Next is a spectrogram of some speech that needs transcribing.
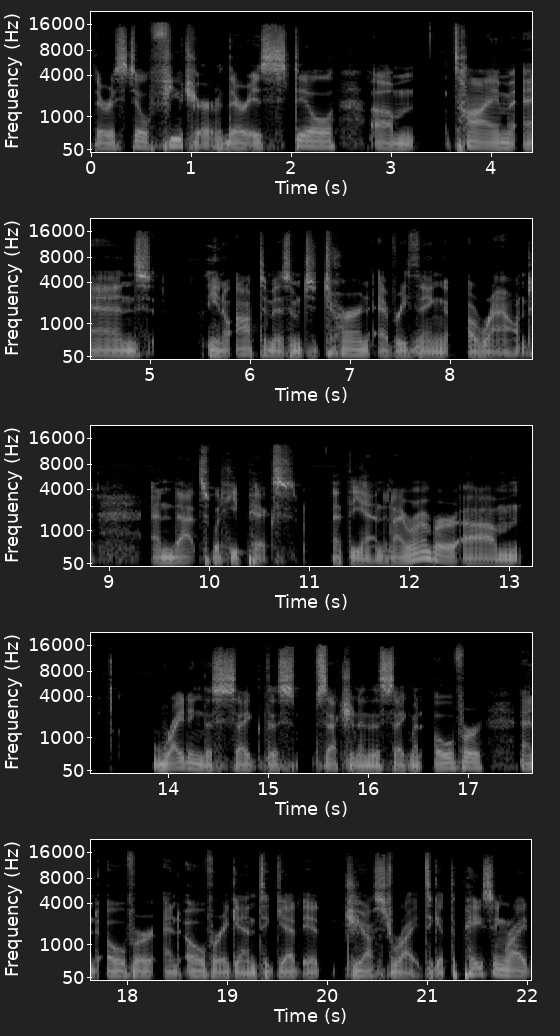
There is still future. There is still um, time and you know optimism to turn everything around, and that's what he picks at the end. And I remember um, writing this seg this section in this segment over and over and over again to get it just right, to get the pacing right,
